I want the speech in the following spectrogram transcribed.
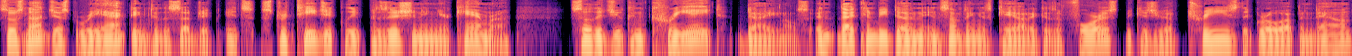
So it's not just reacting to the subject, it's strategically positioning your camera so that you can create diagonals. And that can be done in something as chaotic as a forest because you have trees that grow up and down,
